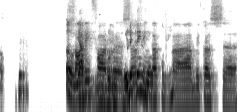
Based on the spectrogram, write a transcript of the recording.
know. Oh yeah, Sorry for uh, surfing up uh, because uh,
